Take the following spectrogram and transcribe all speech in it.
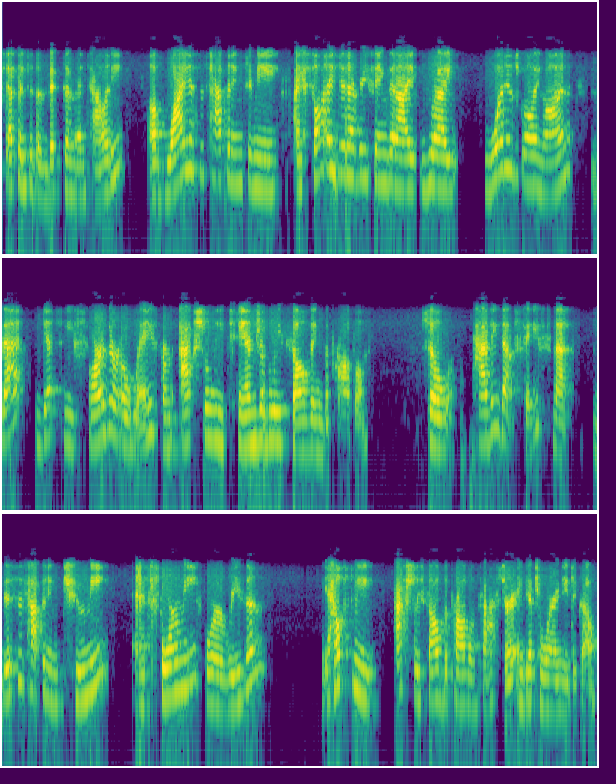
step into the victim mentality of why is this happening to me? I thought I did everything that I right. What is going on? That gets me farther away from actually tangibly solving the problem. So having that faith that this is happening to me and for me for a reason, helps me actually solve the problem faster and get to where I need to go.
